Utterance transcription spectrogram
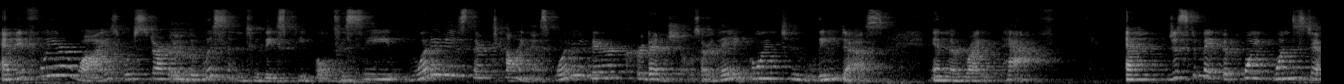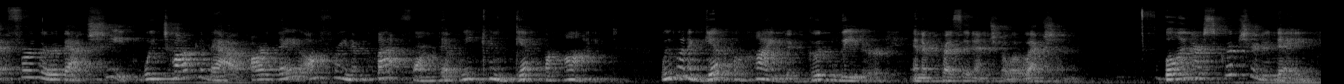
And if we are wise, we're starting to listen to these people to see what it is they're telling us. What are their credentials? Are they going to lead us in the right path? And just to make the point one step further about sheep, we talk about are they offering a platform that we can get behind? We want to get behind a good leader in a presidential election. Well, in our scripture today,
